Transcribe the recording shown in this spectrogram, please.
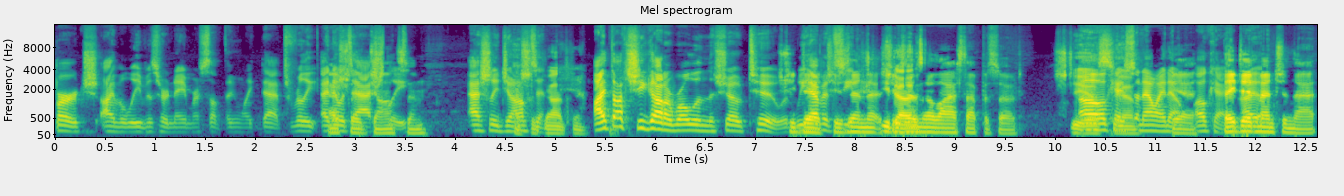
Birch, I believe is her name or something like that. It's really I know Ashley it's Ashley. Johnson. Ashley Ashley Johnson. Johnson. I thought she got a role in the show too. She we did. haven't She's seen in the She she's in the last episode. She Oh, is, okay, yeah. so now I know. Yeah. Okay. They did I- mention that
